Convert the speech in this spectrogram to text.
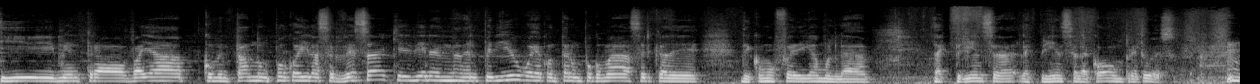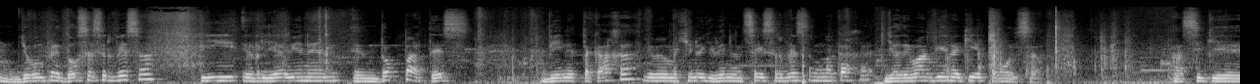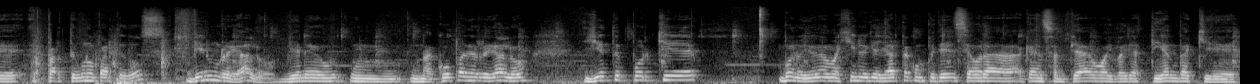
y mientras vaya comentando un poco ahí la cerveza que vienen en el pedido, voy a contar un poco más acerca de, cómo fue, digamos, la, experiencia, la experiencia de la compra y todo eso. Yo compré 12 cervezas y en realidad vienen en dos partes. Viene esta caja, yo me imagino que vienen 6 cervezas en una caja y además viene aquí esta bolsa. Así que parte 1, parte 2. Viene un regalo, viene una copa de regalo. Y esto es porque, bueno, yo me imagino que hay harta competencia ahora acá en Santiago. Hay varias tiendas que,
